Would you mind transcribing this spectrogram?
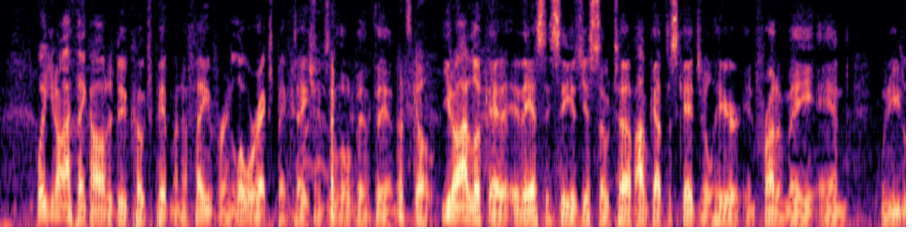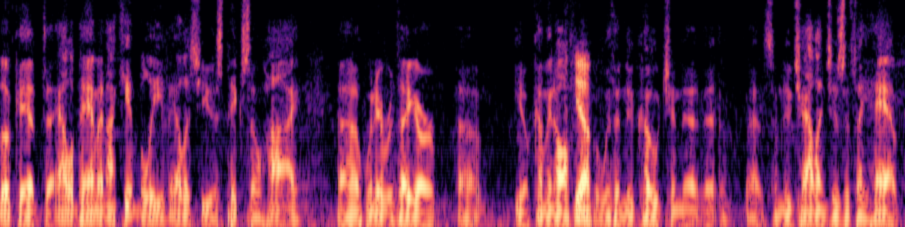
Well, you know, I think I ought to do Coach Pittman a favor and lower expectations a little bit then. Let's go. You know, I look at it, the SEC is just so tough. I've got the schedule here in front of me, and when you look at uh, Alabama, and I can't believe LSU is picked so high uh, whenever they are, uh, you know, coming off Yeah. with a new coach and uh, uh, uh, some new challenges that they have.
